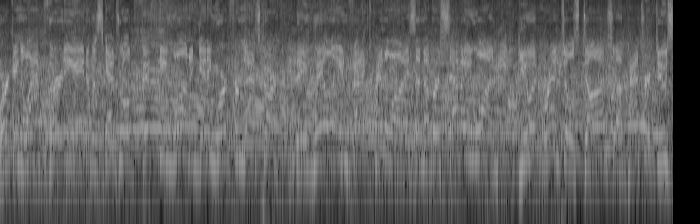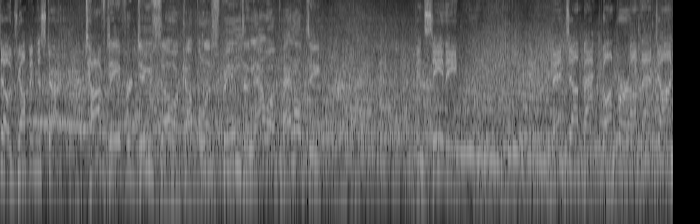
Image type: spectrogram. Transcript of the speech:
Working lap 38 of a scheduled 51 and getting word from NASCAR, they will in fact penalize the number 71 Hewitt Rentals Dodge of Patrick Dussault jumping the start. Tough day for Dussault. A couple of spins and now a penalty. You can see the bent up back bumper of that Dodge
